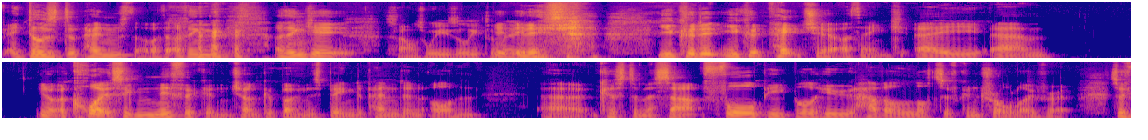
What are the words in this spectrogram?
it, does depend, though. I, think I think it sounds Weasley to it, me. It is. You could you could picture, I think, a um, you know a quite significant chunk of bonus being dependent on uh, customer sat for people who have a lot of control over it. So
